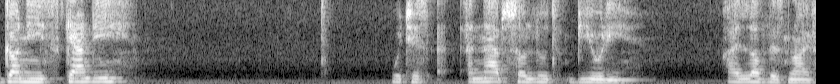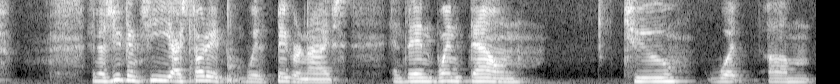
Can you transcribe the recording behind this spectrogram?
Gunny Scandi, which is an absolute beauty. I love this knife. And as you can see, I started with bigger knives and then went down to what um,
